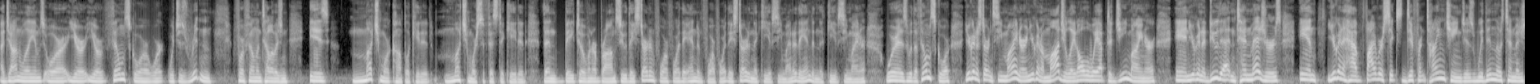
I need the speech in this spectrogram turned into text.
a John Williams or your, your film score work, which is written for film and television, is much more complicated, much more sophisticated than Beethoven or Brahms, who they start in 4 4, they end in 4 4. They start in the key of C minor, they end in the key of C minor. Whereas with a film score, you're going to start in C minor and you're going to modulate all the way up to G minor, and you're going to do that in 10 measures, and you're going to have five or six different time changes within those 10 measures,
